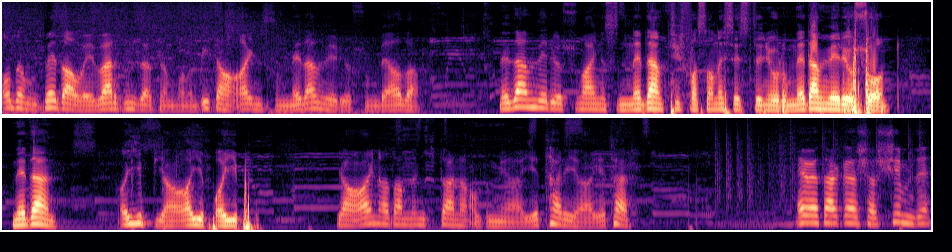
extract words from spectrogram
Adamı bedavaya verdin zaten bana bir daha aynısını neden veriyorsun be adam. Neden veriyorsun aynısını neden FIFA sana sesleniyorum neden veriyorsun. Neden? Ayıp ya ayıp ayıp. Ya aynı adamdan iki tane aldım ya yeter ya yeter. Evet arkadaşlar şimdi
